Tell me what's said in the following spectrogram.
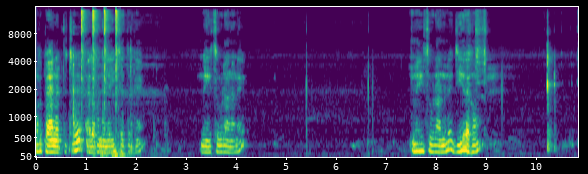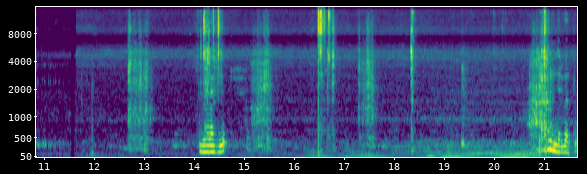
ஒரு பேன் எடுத்துகிட்டு அதில் கொஞ்சம் நெய் சேர்த்துருக்கேன். நெய் சூடானே நெய் சூடானே ஜீரகம். மிளகு. மஞ்சள் பருப்பு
